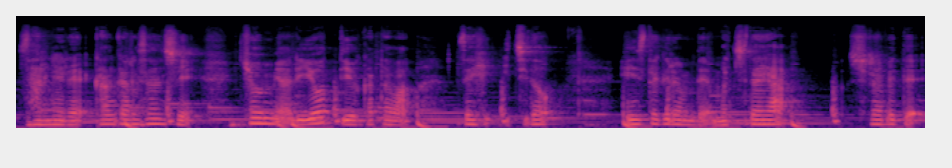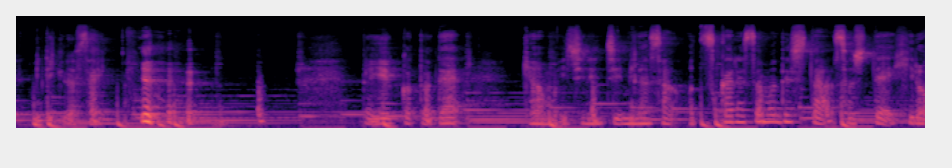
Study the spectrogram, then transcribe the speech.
サンレレカンカラ三振興味あるよっていう方はぜひ一度インスタグラムで町田屋調べてみてください。ということで今日も一日皆さんお疲れ様でした。そしてヒロ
